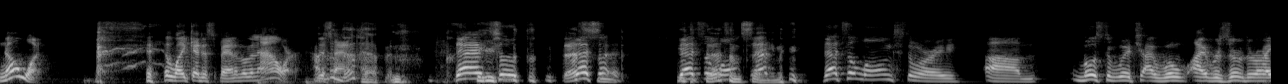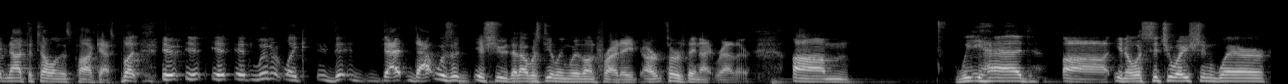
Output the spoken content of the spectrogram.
no one, like in a span of an hour. How did happened. that happen? That's a, that's that's a, that's, a long, insane. That, that's a long story. Um, most of which I will I reserve the right not to tell on this podcast. But it it it, it literally like th- that that was an issue that I was dealing with on Friday or Thursday night rather. Um, we had uh, you know a situation where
